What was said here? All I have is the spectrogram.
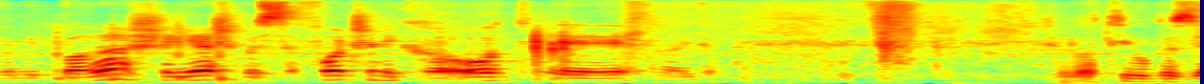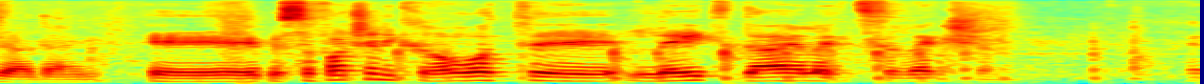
ומתברר שיש בשפות שנקראות, אה, רגע, שלא תהיו בזה עדיין, אה, בשפות שנקראות אה, late dialect selection. כן,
